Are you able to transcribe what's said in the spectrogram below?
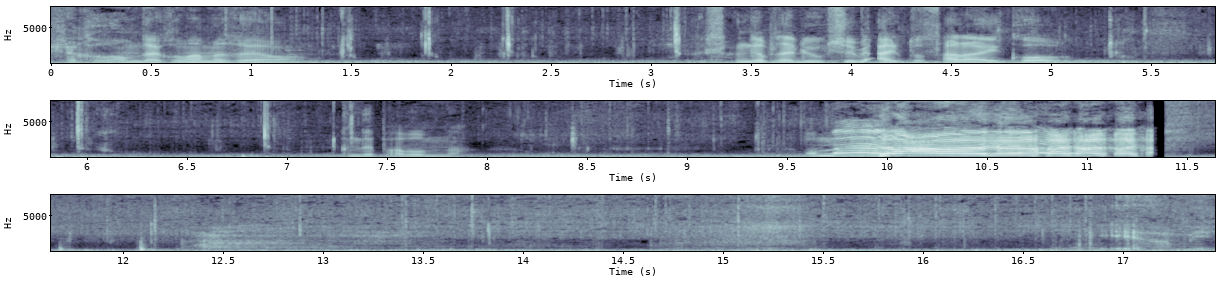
새콤달콤하면서요. 삼겹살 육즙이 아직도 살아 있고. 근데 밥 없나? 엄마! 아, 야, 야, 야, 야. 야미,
